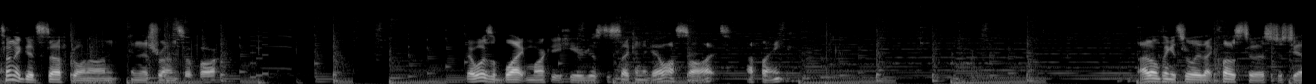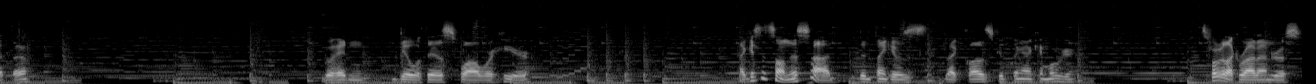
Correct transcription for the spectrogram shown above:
Ton of good stuff going on in this run so far. There was a black market here just a second ago. I saw it, I think. I don't think it's really that close to us just yet, though. Go ahead and deal with this while we're here. I guess it's on this side. Didn't think it was that close. Good thing I came over here. It's probably like right under us.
